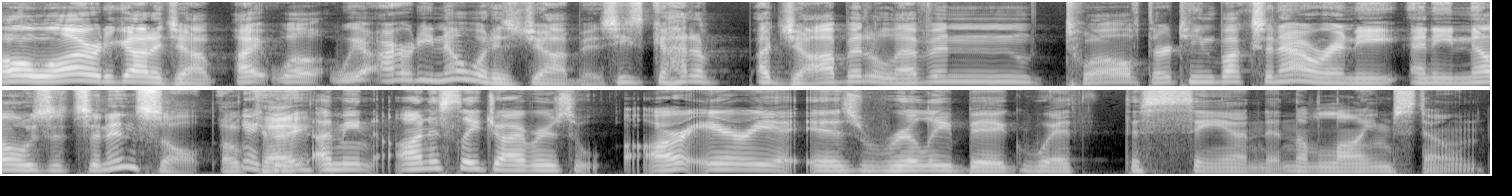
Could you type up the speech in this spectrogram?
Oh, well, I already got a job. I well, we already know what his job is. He's got a, a job at 11, 12, 13 bucks an hour and he and he knows it's an insult, Yeah, okay? I mean, honestly, drivers, our area is really big with the sand and the limestone.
